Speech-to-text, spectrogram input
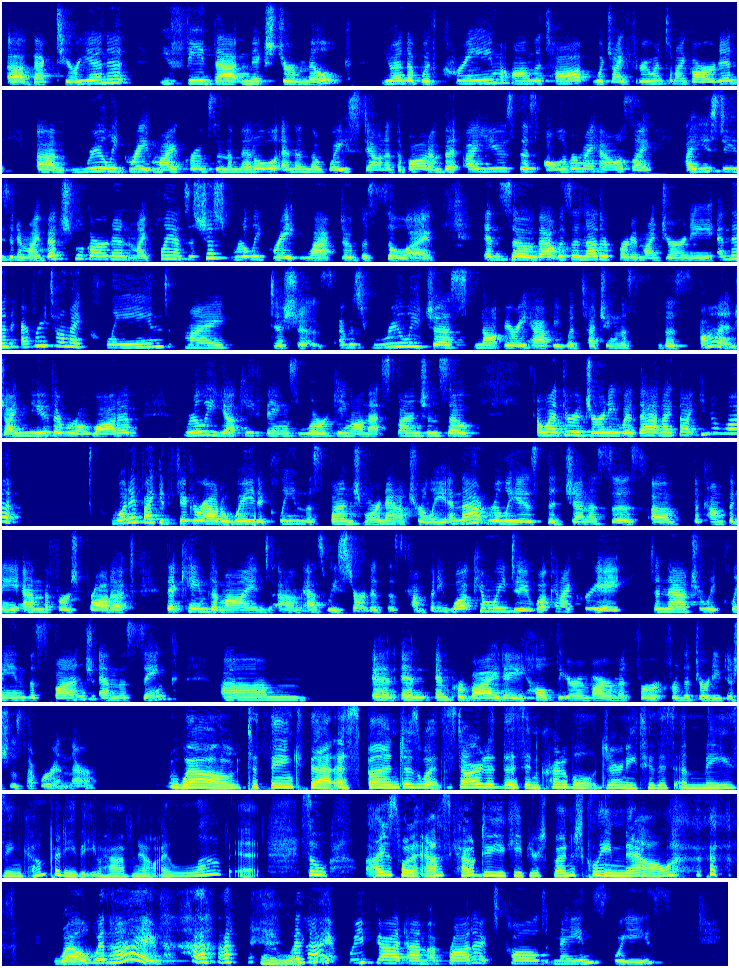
uh, bacteria in it. You feed that mixture milk. You end up with cream on the top, which I threw into my garden. Um, really great microbes in the middle, and then the waste down at the bottom. But I use this all over my house. I I used to use it in my vegetable garden and my plants. It's just really great lactobacilli. And so that was another part of my journey. And then every time I cleaned my dishes, I was really just not very happy with touching the, the sponge. I knew there were a lot of really yucky things lurking on that sponge. And so I went through a journey with that and I thought, you know what? What if I could figure out a way to clean the sponge more naturally? And that really is the genesis of the company and the first product that came to mind um, as we started this company. What can we do? What can I create to naturally clean the sponge and the sink? Um, and, and, and provide a healthier environment for, for the dirty dishes that were in there. Wow, to think that a sponge is what started this incredible journey to this amazing company that you have now. I love it. So, I just want to ask how do you keep your sponge clean now? well, with Hive. with it. Hive, we've got um, a product called Main Squeeze,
